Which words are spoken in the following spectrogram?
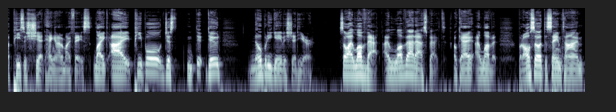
a piece of shit hanging out of my face. Like I people just d- dude, nobody gave a shit here. So I love that. I love that aspect. Okay? I love it. But also at the same time,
